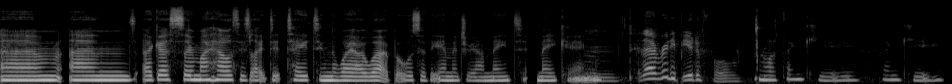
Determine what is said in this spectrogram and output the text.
Um, and I guess so. My health is like dictating the way I work, but also the imagery I'm made, making. Mm. They're really beautiful. Oh, thank you, thank you.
